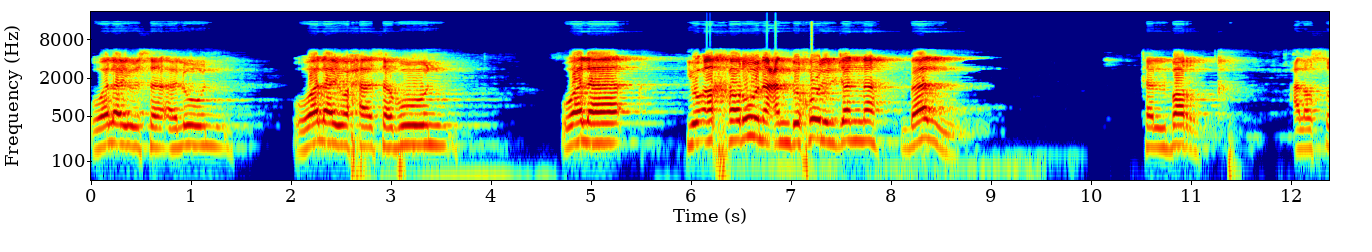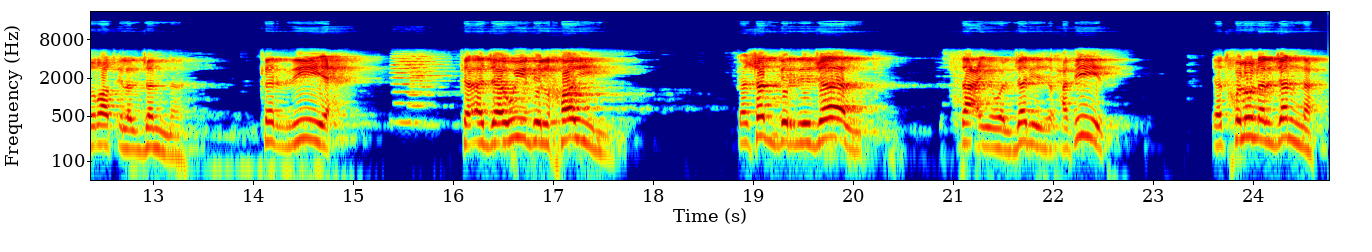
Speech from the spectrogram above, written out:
ولا يساءلون ولا يحاسبون ولا يؤخرون عن دخول الجنة بل كالبرق على الصراط إلى الجنة كالريح كأجاويد الخيل كشد الرجال السعي والجري الحثيث يدخلون الجنة.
